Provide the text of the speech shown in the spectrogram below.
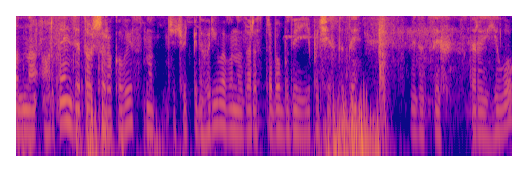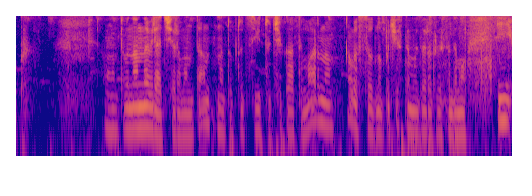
Одна гортензія, теж широколисна, чуть-чуть підгоріла вона. Зараз треба буде її почистити від оцих старих гілок. От вона навряд чи ремонтантна, тобто цвіту чекати марно, але все одно почистимо і зараз висадимо. І,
